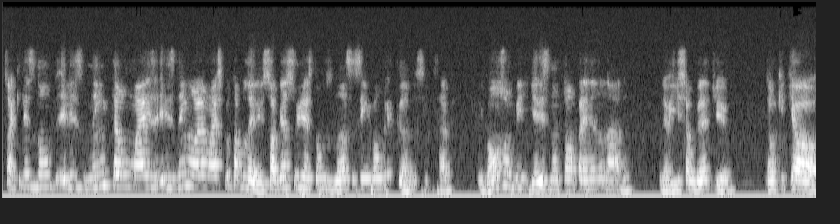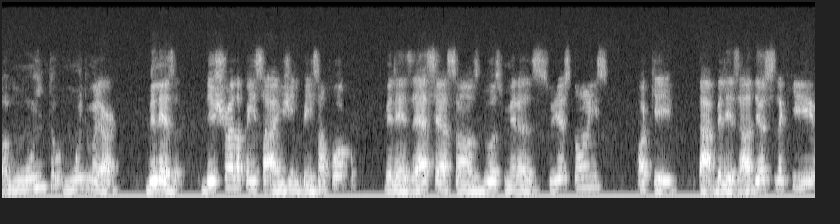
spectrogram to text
só que eles não, eles nem tão mais, eles nem olham mais para o tabuleiro, eles só vê a sugestão dos lances assim e vão clicando, assim, sabe? Igual um zumbi, e eles não estão aprendendo nada. Entendeu? Isso é um grande erro. Então, o que, que é ó, muito, muito melhor? Beleza, deixou ela pensar, a engine pensar um pouco, Beleza, essas são as duas primeiras sugestões. Ok, tá, beleza. Ela deu isso daqui,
